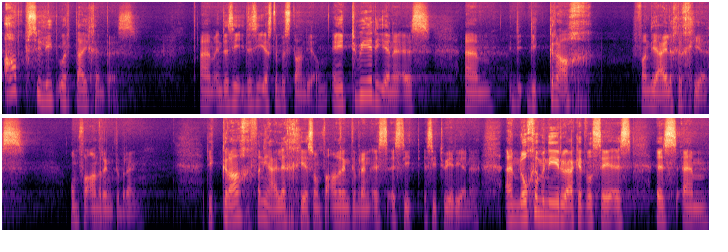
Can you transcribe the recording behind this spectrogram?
absoluut oortuigend is. Um en dis die dis die eerste bestanddeel. En die tweede ene is um die die krag van die Heilige Gees om verandering te bring. Die krag van die Heilige Gees om verandering te bring is is die is die tweede ene. Um nog 'n manier hoe ek dit wil sê is is um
